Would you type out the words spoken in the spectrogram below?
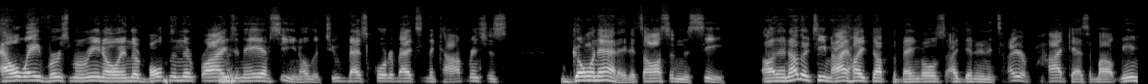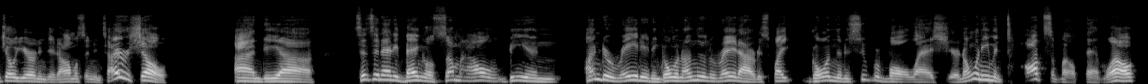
Elway versus Marino, and they're both in their primes mm-hmm. in the AFC. You know, the two best quarterbacks in the conference just going at it. It's awesome to see. Uh, another team I hyped up the Bengals. I did an entire podcast about me and Joe Yurden did almost an entire show on the uh, Cincinnati Bengals somehow being underrated and going under the radar despite going to the Super Bowl last year. No one even talks about them. Well,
